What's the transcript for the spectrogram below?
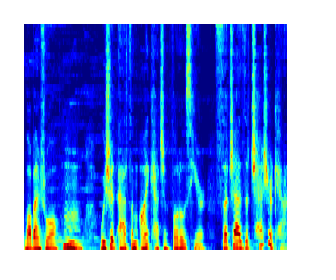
老板说：“Hmm, we should add some eye-catching photos here, such as a Cheshire cat。”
